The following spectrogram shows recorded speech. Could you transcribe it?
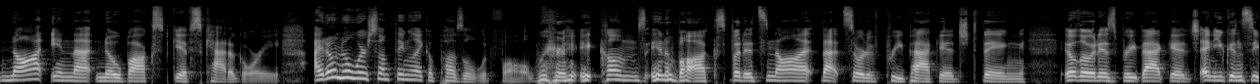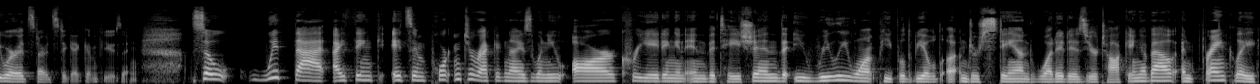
not in that no boxed gifts category. I don't know where something like a puzzle would fall, where it comes in a box, but it's not that sort of prepackaged thing, although it is prepackaged, and you can see where it starts to get confusing. So with that, I think it's important to recognize when you are creating an invitation that you really want people to be able to understand what it is you're talking about. And frankly,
